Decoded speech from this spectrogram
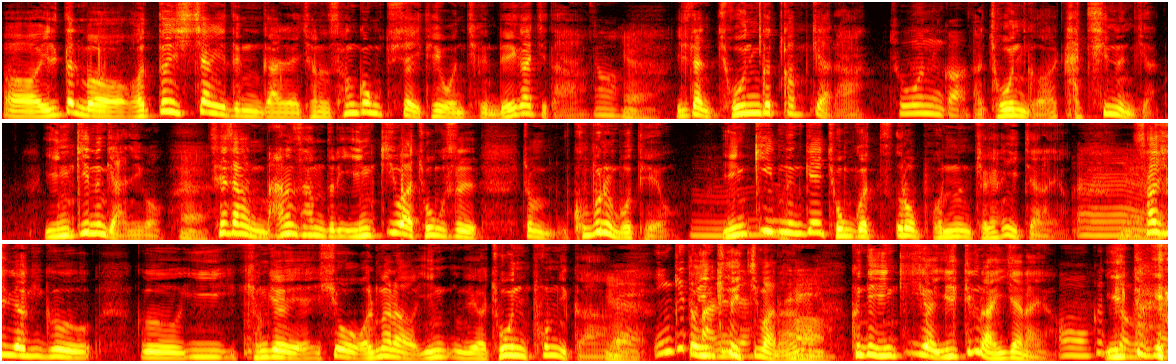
어, 일단 뭐 어떤 시장이든 간에 저는 성공 투자의 대원칙은 네 가지다. 어, 예. 일단 좋은 것과 함께 하라. 좋은 것. 아, 좋은 것, 가치 있는 것. 인기 있는 게 아니고 예. 세상은 많은 사람들이 인기와 좋은 것을 좀 구분을 못 해요. 음. 인기 있는 게 좋은 것으로 보는 경향이 있잖아요. 네. 사실 여기 그, 그, 이 경제 쇼 얼마나 인, 좋은 프로입니까? 예. 네. 인기도 또 인기도 많은데. 있지만은. 네. 어. 근데 인기가 1등은 아니잖아요. 어, 그쵸. 1등, 그쵸.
